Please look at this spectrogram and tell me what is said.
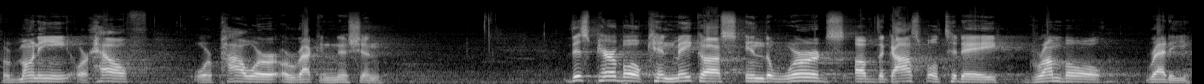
for money or health or power or recognition. This parable can make us, in the words of the gospel today, grumble ready.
